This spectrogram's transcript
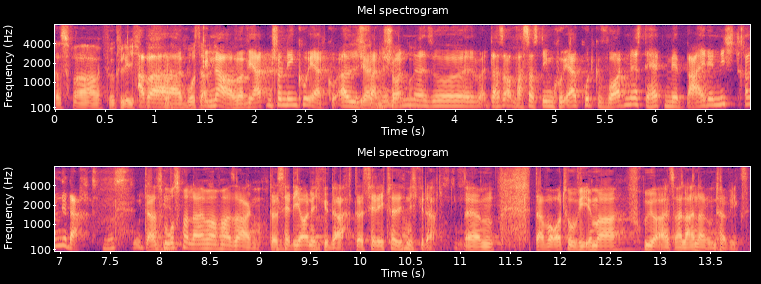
Das war wirklich aber großartig. Genau, aber wir hatten schon den QR-Code. Also ich wir fand schon, also das, was aus dem QR-Code geworden ist, da hätten wir beide nicht dran gedacht. das muss man einfach mal sagen. Das hätte ich auch nicht gedacht. Das hätte ich tatsächlich nicht gedacht. Ähm, da war Otto wie immer früher als alle anderen unterwegs.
